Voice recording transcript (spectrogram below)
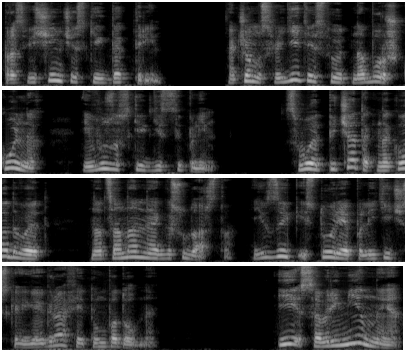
просвещенческих доктрин, о чем свидетельствует набор школьных и вузовских дисциплин. Свой отпечаток накладывает национальное государство, язык, история, политическая география и тому подобное. И современные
